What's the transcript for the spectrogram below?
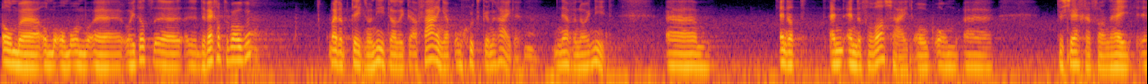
om, eh, om, om, om eh, hoe heet dat, eh, de weg op te mogen. Ja. Maar dat betekent nog niet dat ik de ervaring heb om goed te kunnen rijden. Ja. Never, nooit niet. Ehm, en, dat, en, en de volwassenheid ook om... te zeggen van, hé, hey,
